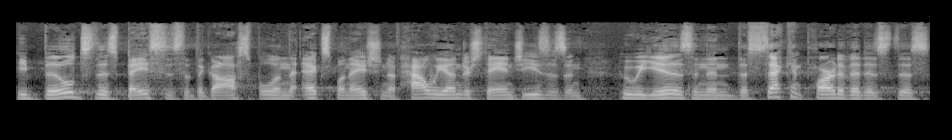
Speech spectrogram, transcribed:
he builds this basis of the gospel and the explanation of how we understand Jesus and who he is. And then the second part of it is this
